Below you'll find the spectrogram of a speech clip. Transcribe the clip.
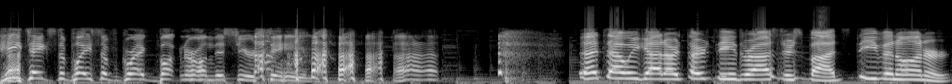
he takes the place of Greg Buckner on this year's team. That's how we got our 13th roster spot, Stephen Hunter.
